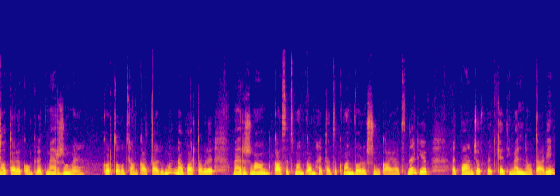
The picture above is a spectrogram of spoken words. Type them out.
նոտարը կոնկրետ մերժում է գործողության կատարումը, նա պարտավոր է մերժման, կասեցման կամ հետաձգման որոշում կայացնել եւ այդ պահանջով պետք է դիմել նոտարին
